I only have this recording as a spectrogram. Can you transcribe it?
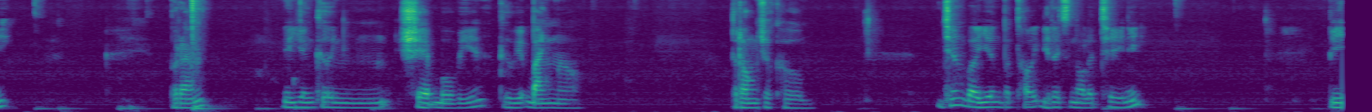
នេះ5នេះយើងឃើញ shape របស់វាគឺវាបាញ់មកត្រង់ចុះខោមអញ្ចឹងបើយើងបន្ថយ directionality នេះពី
